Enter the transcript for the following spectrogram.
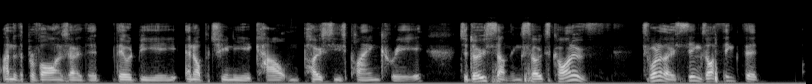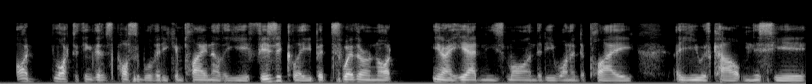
under the proviso that there would be an opportunity at Carlton post his playing career to do something. So it's kind of it's one of those things. I think that I'd like to think that it's possible that he can play another year physically, but it's whether or not you know he had in his mind that he wanted to play a year with Carlton this year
